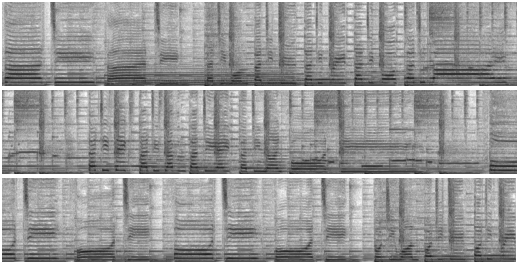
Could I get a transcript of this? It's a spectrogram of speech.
30, 30, 31, 32, 33, 34, 35. 36, 37, 38, 39, 40. 40, 40, 40, 40, 41, 42, 43,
